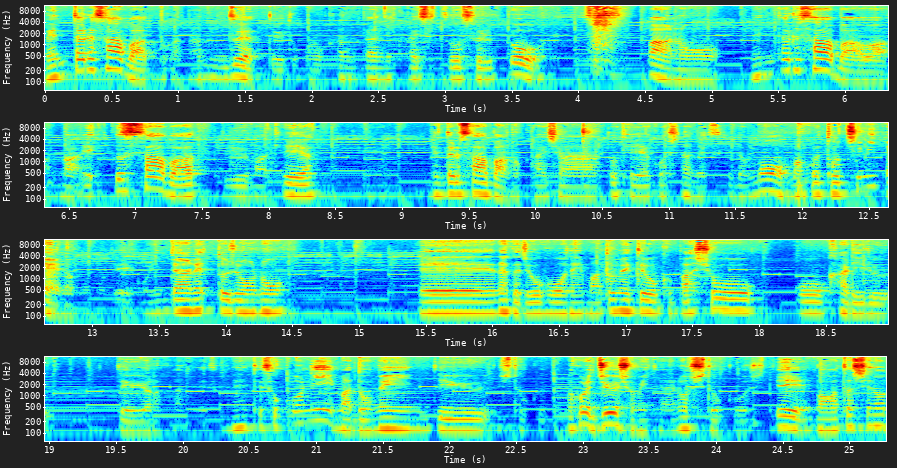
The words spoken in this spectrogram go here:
レンタルサーバーとか何ぞやっていうところを簡単に解説をすると、まああの、レンタルサーバーは、まあ X サーバーっていう、まあ契約、レンタルサーバーの会社と契約をしたんですけども、まあこれ土地みたいなもので、インターネット上の、えー、なんか情報をね、まとめておく場所を借りるっていうような感じですかね。で、そこに、まあドメインっていう取得、まあこれ住所みたいなのを取得をして、まあ私の、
